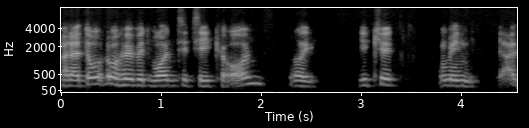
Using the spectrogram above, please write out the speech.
and I don't know who would want to take it on. Like, you could, I mean, I,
